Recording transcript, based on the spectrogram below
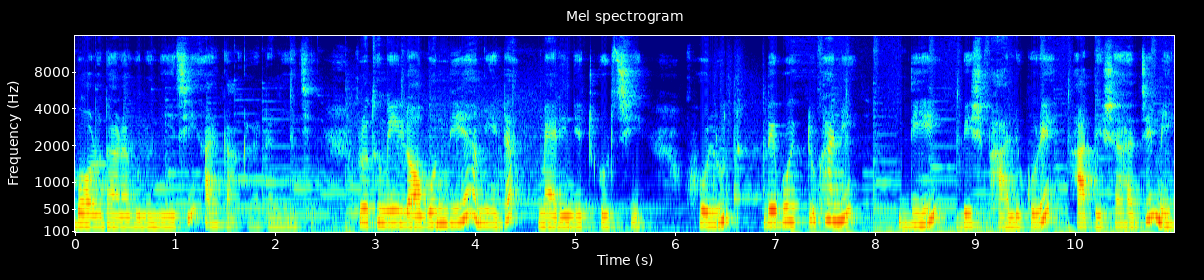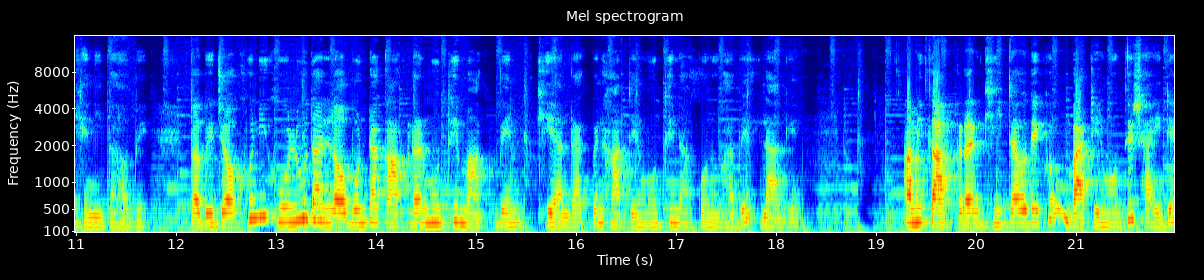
বড় দাঁড়াগুলো নিয়েছি আর কাঁকড়াটা নিয়েছি। প্রথমেই লবণ দিয়ে আমি এটা ম্যারিনেট করছি। হলুদ দেব একটুখানি, দিয়ে বেশ ভালো করে হাতের সাহায্যে মেখে নিতে হবে। তবে যখনই হলুদ আর লবণটা কাঁকড়ার মধ্যে মাখবেন, খেয়াল রাখবেন হাতের মধ্যে না কোনোভাবে লাগে। আমি কাঁকড়ার ঘিটাও দেখুন বাটির মধ্যে সাইডে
